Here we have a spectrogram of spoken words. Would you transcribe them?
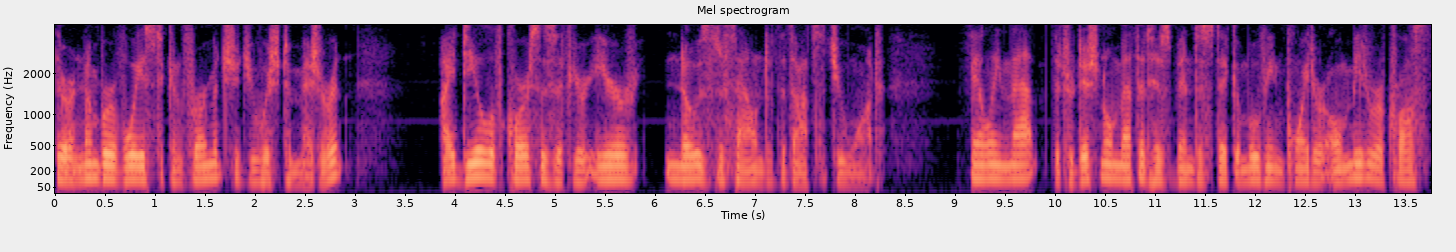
there are a number of ways to confirm it should you wish to measure it. Ideal, of course, is if your ear knows the sound of the dots that you want. Failing that, the traditional method has been to stick a moving pointer ohm meter across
